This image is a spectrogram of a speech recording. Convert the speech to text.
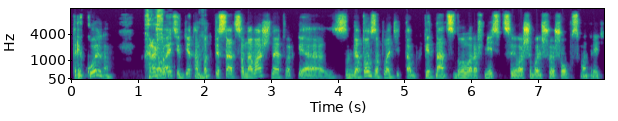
прикольно. Хорошо. Давайте где там подписаться на ваш нетворк. Я готов заплатить там 15 долларов в месяц и ваше большое шоу посмотреть.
